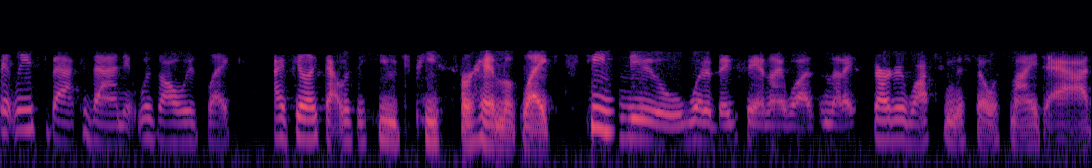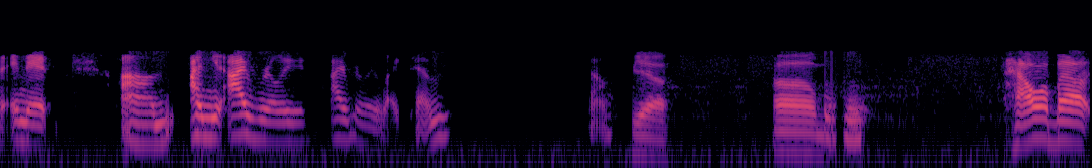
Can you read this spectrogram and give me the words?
at least back then, it was always like I feel like that was a huge piece for him of like he knew what a big fan I was, and that I started watching the show with my dad, and it. Um, I mean, I really, I really liked him. So. Yeah. Um mhm. how about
